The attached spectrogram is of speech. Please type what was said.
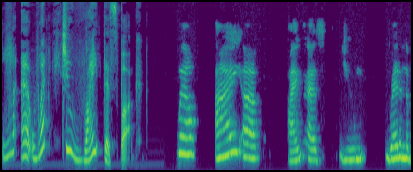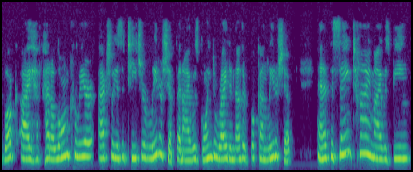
Uh, what made you write this book? Well, I, uh, I, as you read in the book, I have had a long career actually as a teacher of leadership, and I was going to write another book on leadership. And at the same time, I was being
